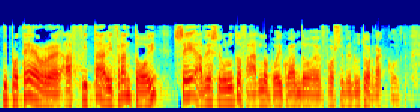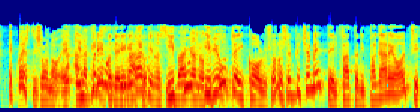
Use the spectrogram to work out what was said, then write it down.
di poter affittare i frantoi se avesse voluto farlo poi quando fosse venuto il raccolto. E questi sono eh, Alla fine primo derivato. derivati non si I pagano put, i più. put e i call sono semplicemente il fatto di pagare oggi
